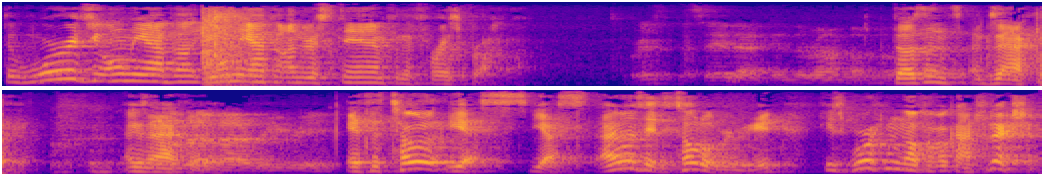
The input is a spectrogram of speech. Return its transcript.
The words you only have to, you only have to understand for the first bracha. Where does it say that in the Rambam? Doesn't exactly, exactly. It's a total yes, yes. I wouldn't say it's a total reread. He's working off of a contradiction.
